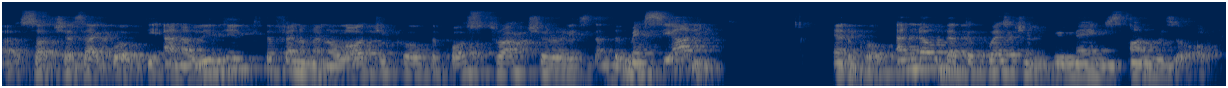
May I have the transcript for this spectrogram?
uh, such as, I quote, the analytic, the phenomenological, the post-structuralist, and the messianic, end quote, and note that the question remains unresolved.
